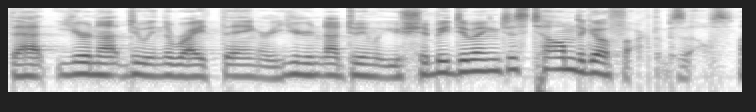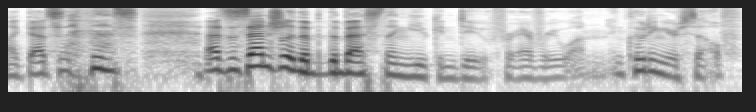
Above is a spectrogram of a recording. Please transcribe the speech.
that you're not doing the right thing or you're not doing what you should be doing just tell them to go fuck themselves. Like that's that's that's essentially the, the best thing you can do for everyone including yourself.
